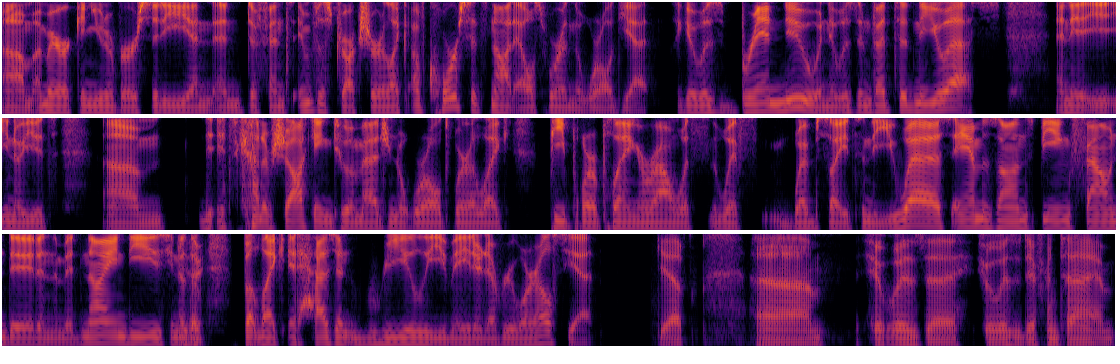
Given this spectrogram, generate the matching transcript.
um, American university and and defense infrastructure. Like, of course, it's not elsewhere in the world yet. Like, it was brand new and it was invented in the U.S. And it, you know, it's um, it's kind of shocking to imagine a world where like people are playing around with with websites in the US, Amazon's being founded in the mid 90s, you know, yep. but like it hasn't really made it everywhere else yet. Yep. Um, it was a it was a different time.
